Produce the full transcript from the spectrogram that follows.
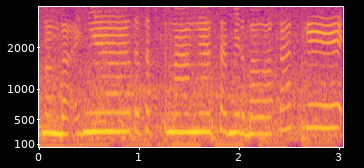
sama mbaknya tetap semangat sambil bawa kakek.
